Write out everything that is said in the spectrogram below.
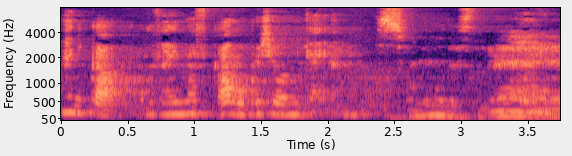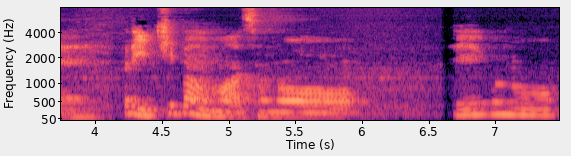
何かございますか？目標みたいなの。そうですね。やっぱり一番は、その、英語の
